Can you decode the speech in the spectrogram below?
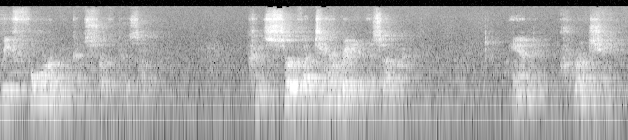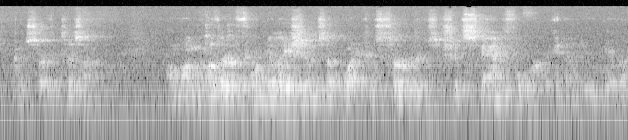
reform conservatism, conservatarianism, and crunchy conservatism, among other formulations of what conservatives should stand for in a new era.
